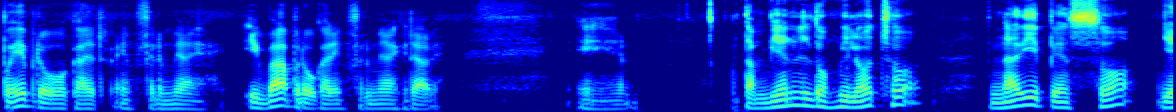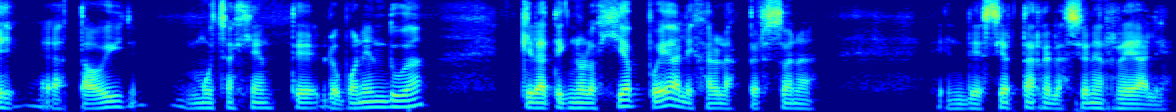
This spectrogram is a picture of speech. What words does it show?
puede provocar enfermedades y va a provocar enfermedades graves. Eh, también en el 2008 Nadie pensó, y hasta hoy mucha gente lo pone en duda, que la tecnología puede alejar a las personas de ciertas relaciones reales.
